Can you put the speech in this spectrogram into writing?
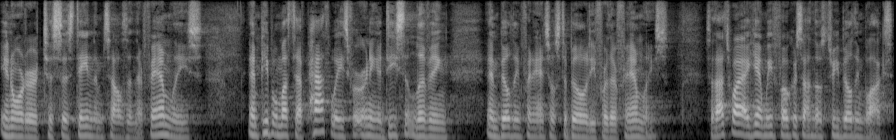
in order to sustain themselves and their families. And people must have pathways for earning a decent living and building financial stability for their families. So that's why, again, we focus on those three building blocks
